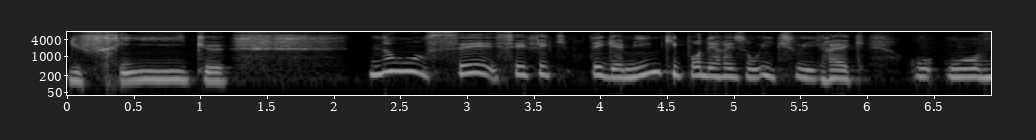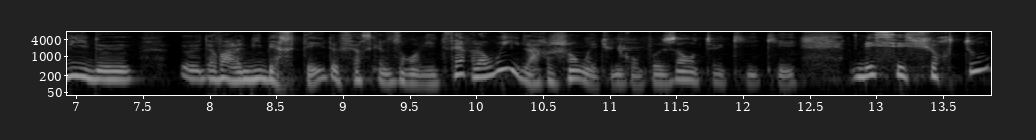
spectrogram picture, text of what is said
du fric. Non, c'est effectivement des gamines qui, pour des raisons X ou Y, ont, envie euh, d'avoir la liberté de faire ce qu'elles ont envie de faire. Alors oui, l'argent est une composante qui, est... Mais c'est surtout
